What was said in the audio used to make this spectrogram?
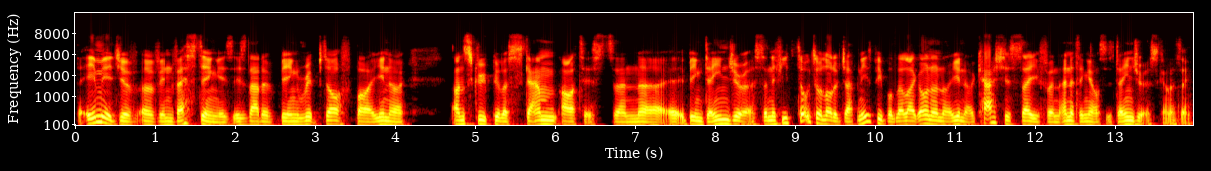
The image of, of investing is, is that of being ripped off by, you know, unscrupulous scam artists and uh, it being dangerous. And if you talk to a lot of Japanese people, they're like, oh, no, no, you know, cash is safe and anything else is dangerous kind of thing.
